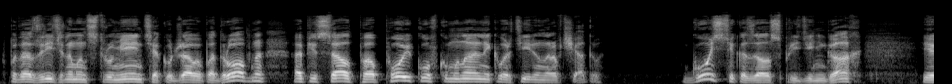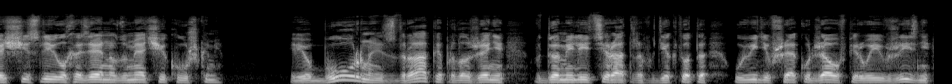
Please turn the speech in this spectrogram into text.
В подозрительном инструменте Акуджава подробно описал попойку в коммунальной квартире Наровчатова. Гость оказался при деньгах и осчастливил хозяина двумя чекушками. Ее бурное с дракой продолжение в доме литераторов, где кто-то, увидевший Акуджаву впервые в жизни,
